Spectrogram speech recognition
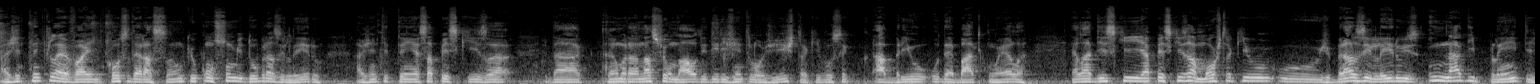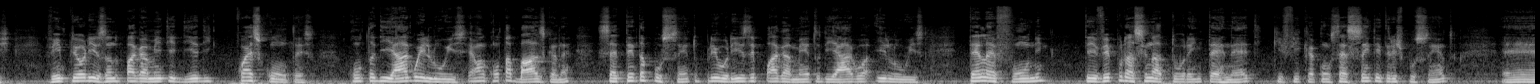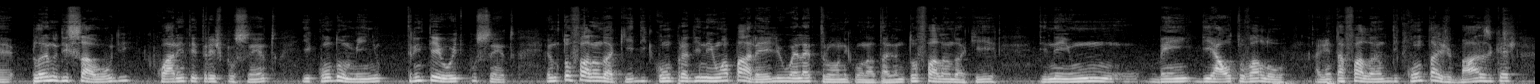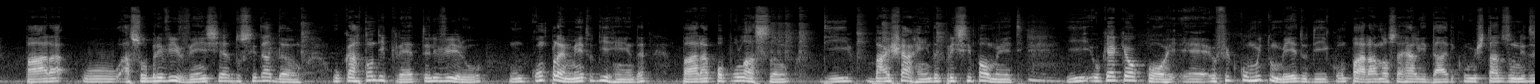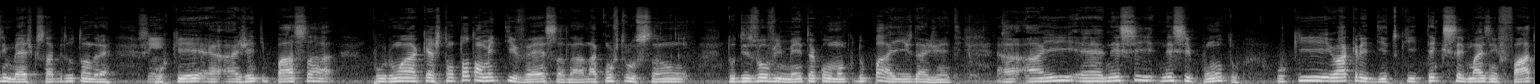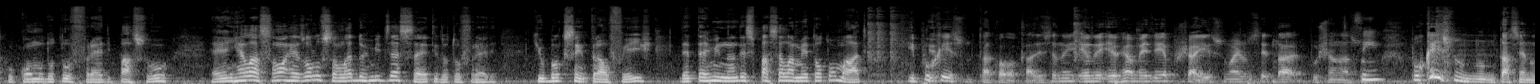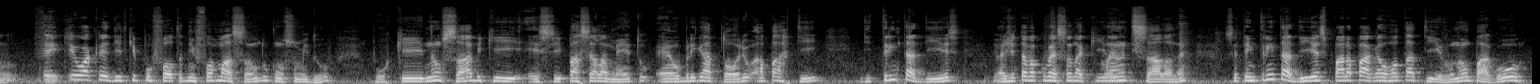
A gente tem que levar em consideração que o consumidor brasileiro, a gente tem essa pesquisa da Câmara Nacional de Dirigente Logista, que você abriu o debate com ela, ela diz que a pesquisa mostra que o- os brasileiros inadimplentes vêm priorizando o pagamento em dia de quais contas? conta de água e luz. É uma conta básica, né? 70% prioriza pagamento de água e luz. Telefone, TV por assinatura e internet, que fica com 63%. É, plano de saúde, 43%. E condomínio, 38%. Eu não estou falando aqui de compra de nenhum aparelho eletrônico, Natália. Eu não estou falando aqui de nenhum bem de alto valor. A gente está falando de contas básicas para o, a sobrevivência do cidadão. O cartão de crédito ele virou um complemento de renda para a população de baixa renda, principalmente. Uhum. E o que é que ocorre? É, eu fico com muito medo de comparar nossa realidade com os Estados Unidos e México, sabe, doutor André? Sim. Porque é, a gente passa por uma questão totalmente diversa na, na construção do desenvolvimento econômico do país da gente. Aí, é, nesse, nesse ponto, o que eu acredito que tem que ser mais enfático, como o doutor Fred passou, é em relação à resolução lá de 2017, doutor Fred, que o Banco Central fez, determinando esse parcelamento automático. E por que isso não está colocado? Isso eu, não, eu, eu, realmente ia puxar isso, mas você está puxando a sua. Sim. Por que isso não está sendo feito? Eu, eu acredito que por falta de informação do consumidor, porque não sabe que esse parcelamento é obrigatório a partir de 30 dias. A gente estava conversando aqui Oi. na antessala, né? Você tem 30 dias para pagar o rotativo. Não pagou,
